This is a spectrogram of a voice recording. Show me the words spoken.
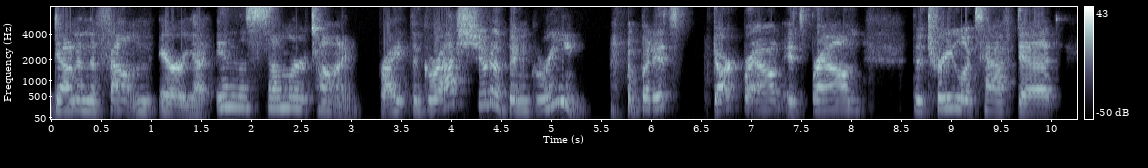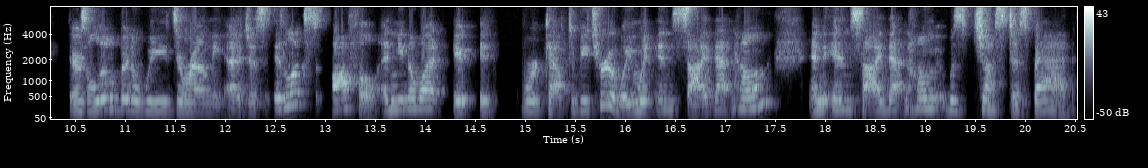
down in the fountain area in the summertime right? The grass should have been green, but it's dark brown, it's brown. The tree looks half dead. There's a little bit of weeds around the edges. It looks awful. And you know what? It, it worked out to be true. We went inside that home, and inside that home, it was just as bad.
